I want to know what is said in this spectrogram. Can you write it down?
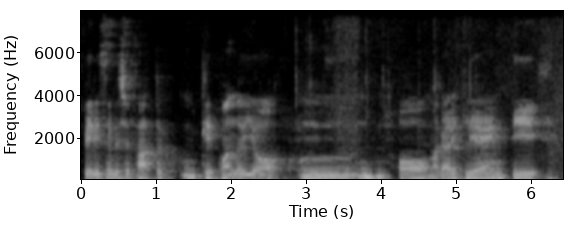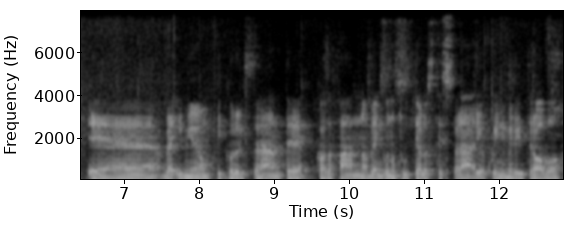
Per il semplice fatto che quando io mm, ho magari clienti, eh, beh, il mio è un piccolo ristorante, cosa fanno? Vengono tutti allo stesso orario, quindi me li ritrovo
